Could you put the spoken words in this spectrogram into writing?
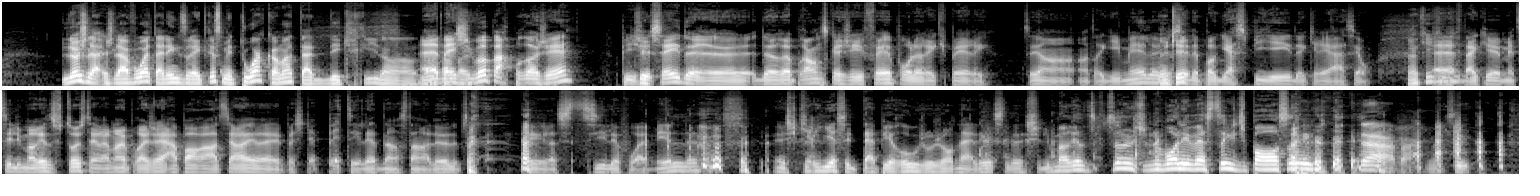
là, je la, je la vois, ta ligne directrice, mais toi, comment t'as décrit dans, dans Euh, ben, j'y vais par projet, puis j'essaie de, de reprendre ce que j'ai fait pour le récupérer. Tu sais, en- entre guillemets, là, j'essaie de pas gaspiller de création. Ok, Euh, fait que, mais tu sais, l'humoriste du futur, c'était vraiment un projet à part entière. euh, parce que j'étais pété lettre dans ce temps-là. Là, là, fois mille. là. Euh, Je criais, c'est le tapis rouge aux journalistes. Là. Je suis l'humoriste du futur, je suis venu voir les vestiges du passé.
